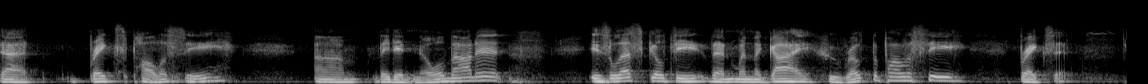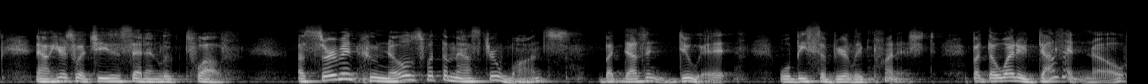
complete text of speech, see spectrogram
that breaks policy, um, they didn't know about it, is less guilty than when the guy who wrote the policy breaks it. Now, here's what Jesus said in Luke 12 A servant who knows what the master wants but doesn't do it will be severely punished. But the one who doesn't know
